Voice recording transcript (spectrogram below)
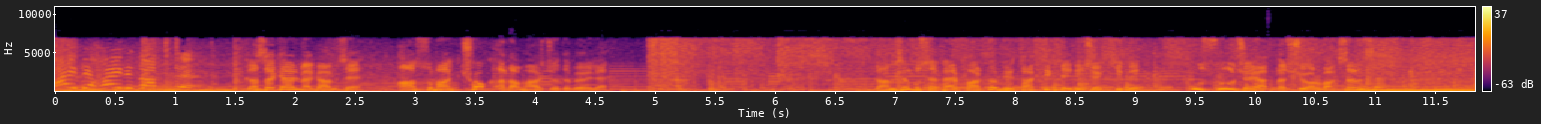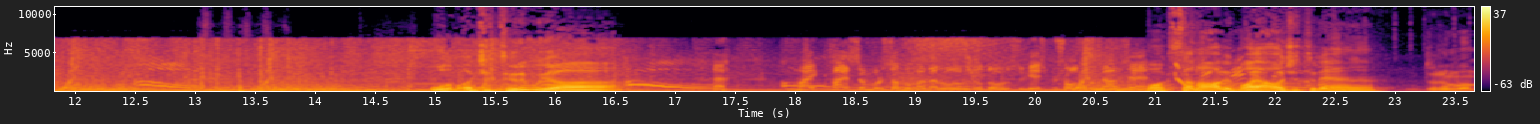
Haydi haydi Gamze. Gaza gelme Gamze. Asuman çok adam harcadı böyle. Gamze bu sefer farklı bir taktik deneyecek gibi. Usulca yaklaşıyor baksanıza. Oğlum acıtır bu ya. Mike Tyson vursa bu kadar olurdu doğrusu. Geçmiş olsun Gamze. Baksana abi bayağı acıtır yani. Durumum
